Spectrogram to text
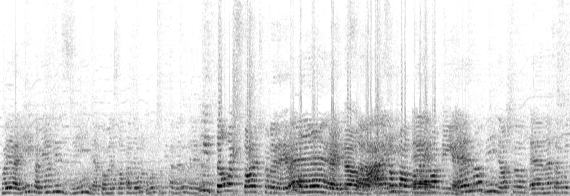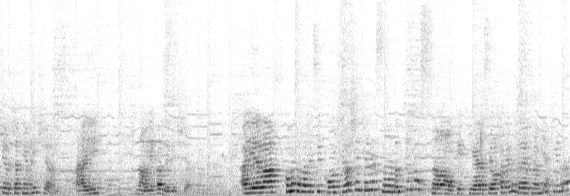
Foi aí que a minha vizinha começou a fazer um curso de cabeleireira. Então a história de cabeleireiro é, É, longa, então. Lá em São Paulo, quando é, era novinha. É novinha, eu acho que eu, é, nessa época eu tinha, já tinha 20 anos. Aí, não, ia fazer 20 anos. Aí ela começou a fazer esse curso e eu achei interessante, eu não tinha noção o que, que era ser uma cabeleireira. Pra mim aquilo era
